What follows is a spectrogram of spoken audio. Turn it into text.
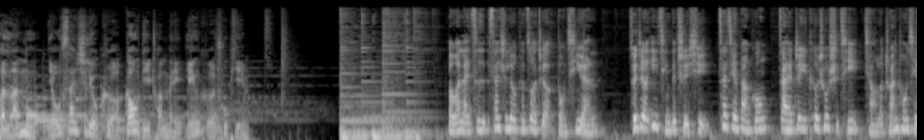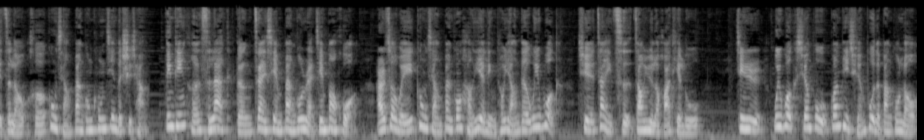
本栏目由三十六氪高低传媒联合出品。本文来自三十六氪作者董其元。随着疫情的持续，在线办公在这一特殊时期抢了传统写字楼和共享办公空间的市场。钉钉和 Slack 等在线办公软件爆火，而作为共享办公行业领头羊的 WeWork 却再一次遭遇了滑铁卢。近日，WeWork 宣布关闭全部的办公楼，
